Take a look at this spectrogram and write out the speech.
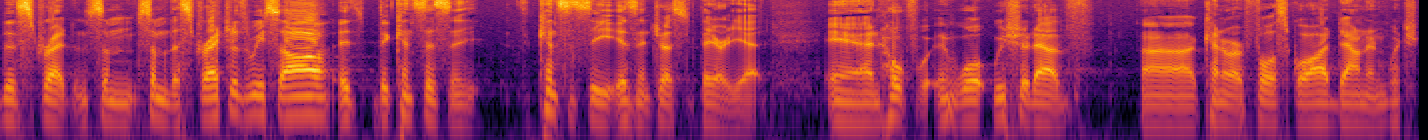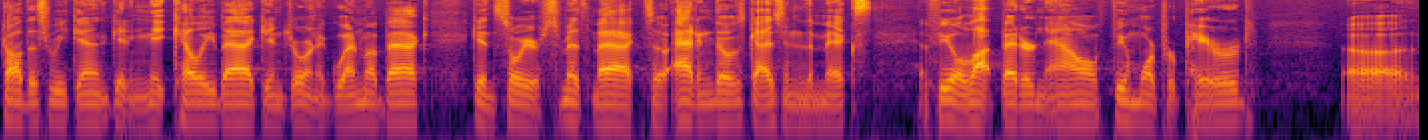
the stretch some some of the stretches we saw. It's the consistency consistency isn't just there yet, and hopefully we'll, we should have. Uh, kind of our full squad down in Wichita this weekend, getting Nate Kelly back and Jordan Aguenma back, getting Sawyer Smith back. So adding those guys into the mix, I feel a lot better now. Feel more prepared. Uh,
